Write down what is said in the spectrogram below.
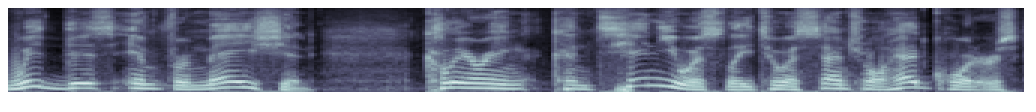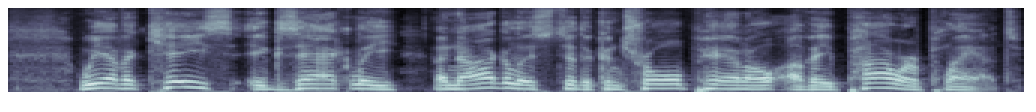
with this information clearing continuously to a central headquarters, we have a case exactly analogous to the control panel of a power plant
